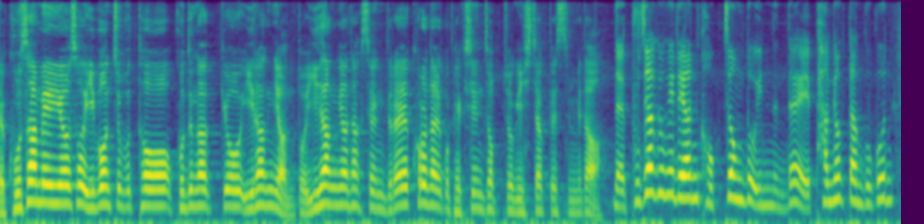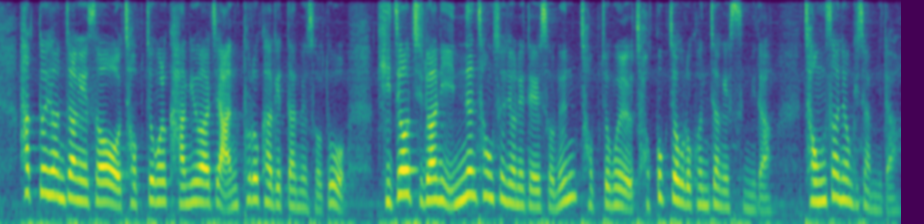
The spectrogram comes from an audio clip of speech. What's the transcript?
네, 고3에 이어서 이번 주부터 고등학교 1학년 또 2학년 학생들의 코로나19 백신 접종이 시작됐습니다. 네, 부작용에 대한 걱정도 있는데 방역 당국은 학교 현장에서 접종을 강요하지 않도록 하겠다면서도 기저 질환이 있는 청소년에 대해서는 접종을 적극적으로 권장했습니다. 정선영 기자입니다.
